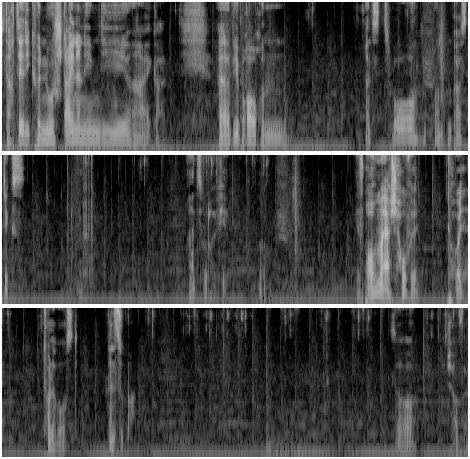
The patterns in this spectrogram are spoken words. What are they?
Ich dachte ja, die können nur Steine nehmen, die... Ah, egal. Äh, wir brauchen... Eins, zwei und ein paar Sticks. Eins, zwei, drei, vier. So. Jetzt brauchen wir ja Schaufeln. Toll. Tolle Wurst. Ganz super. So, Schaufel.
